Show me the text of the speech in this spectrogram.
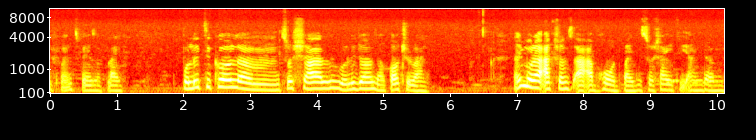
different spheres of life political, um, social, religious, and cultural. Immoral actions are abhorred by the society, and um,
